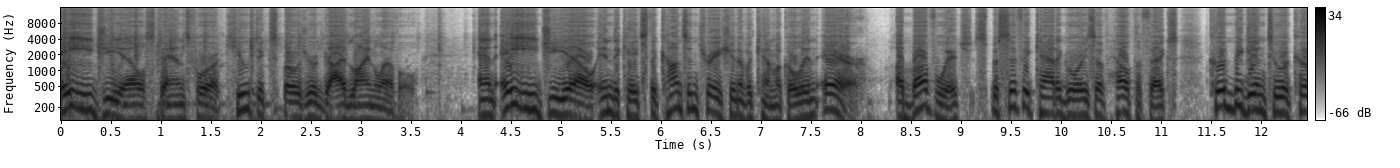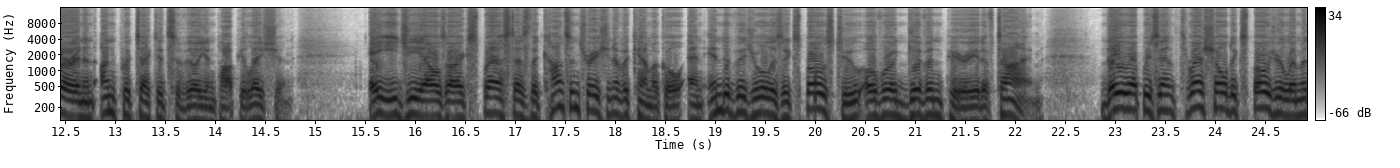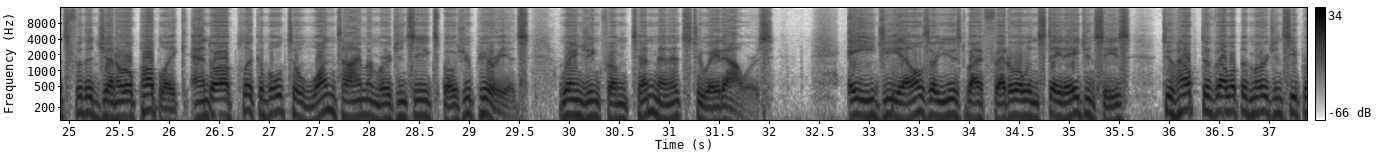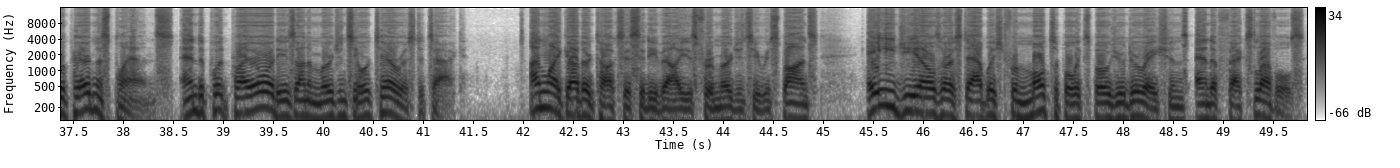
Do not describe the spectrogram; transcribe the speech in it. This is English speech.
AEGL stands for Acute Exposure Guideline Level, and AEGL indicates the concentration of a chemical in air, above which specific categories of health effects could begin to occur in an unprotected civilian population. AEGLs are expressed as the concentration of a chemical an individual is exposed to over a given period of time. They represent threshold exposure limits for the general public and are applicable to one-time emergency exposure periods, ranging from 10 minutes to 8 hours. AEGLs are used by federal and state agencies to help develop emergency preparedness plans and to put priorities on emergency or terrorist attack. Unlike other toxicity values for emergency response, AEGLs are established for multiple exposure durations and effects levels.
